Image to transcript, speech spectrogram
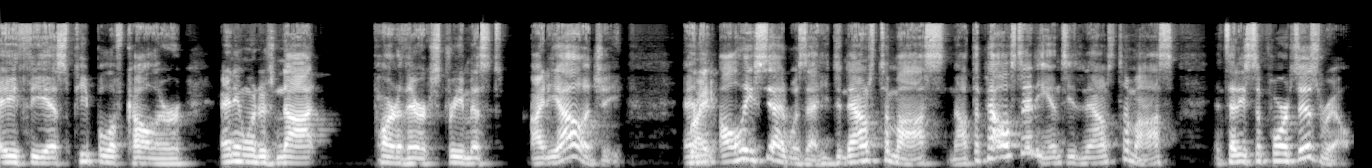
atheists, people of color, anyone who's not part of their extremist ideology. And Right. all he said was that he denounced Hamas, not the Palestinians. He denounced Hamas and said he supports Israel.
